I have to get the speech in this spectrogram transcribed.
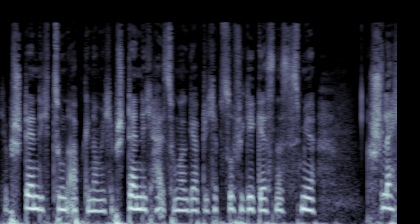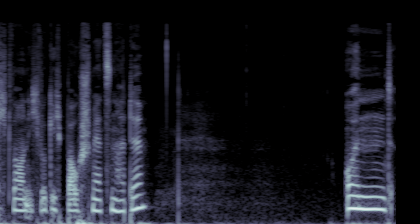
Ich habe ständig zu und abgenommen, ich habe ständig Heißhunger gehabt, ich habe so viel gegessen, dass es mir schlecht war und ich wirklich Bauchschmerzen hatte. Und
